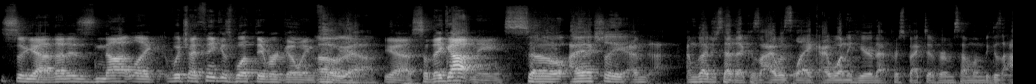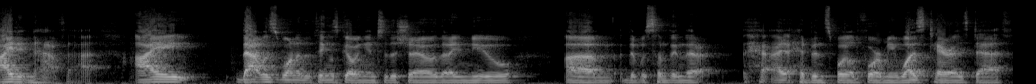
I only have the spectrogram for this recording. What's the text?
so yeah, that is not like which I think is what they were going for. Oh, yeah. yeah. So they got me. So I actually, I'm, I'm glad you said that because I was like, I want to hear that perspective from someone because I didn't have that. I that was one of the things going into the show that I knew um, that was something that ha- I had been spoiled for me was Tara's death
